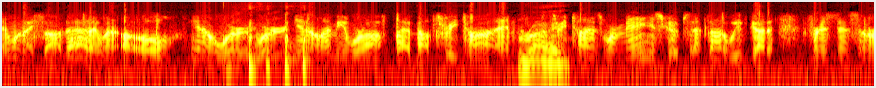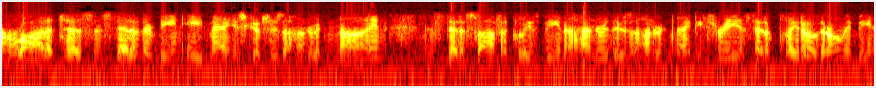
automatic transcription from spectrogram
And when I saw that, I went, "Oh, you know, we're we're you know, I mean, we're off by about three times, Right. three times more manuscripts." And I thought we've got to, for instance, on Herodotus, instead of there being eight manuscripts, there's 109. Instead of Sophocles being 100, there's 193. Instead of Plato, there only being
